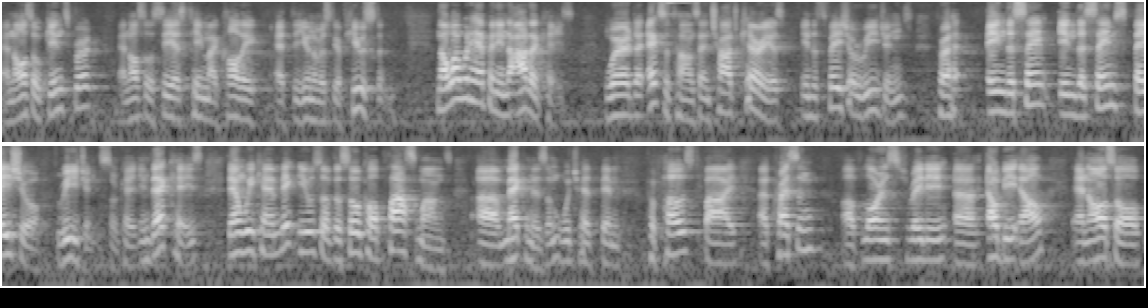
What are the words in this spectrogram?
and also Ginzburg, and also CST, my colleague at the University of Houston. Now, what would happen in the other case? Where the excitons and charge carriers in the spatial regions, in the same, in the same spatial regions. Okay? In that case, then we can make use of the so-called plasmons uh, mechanism, which has been proposed by uh, Kresin of Lawrence Rady, uh, LBL, and also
